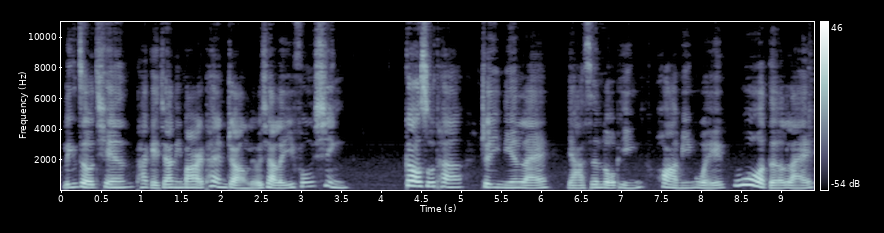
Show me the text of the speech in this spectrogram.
临走前，他给加尼马尔探长留下了一封信，告诉他这一年来，亚森罗平化名为沃德莱，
